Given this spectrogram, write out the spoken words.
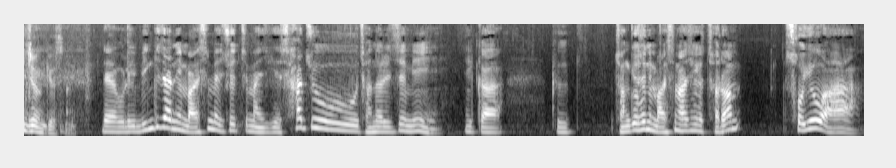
이정 교수님. 네, 우리 민 기자님 말씀해 주셨지만 이게 사주 저널리즘이 그러니까 그 정 교수님 말씀하신 것처럼 소유와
